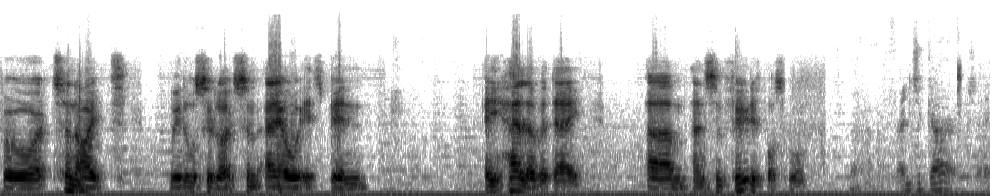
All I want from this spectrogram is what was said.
for tonight. We'd also like some ale. It's been a hell of a day. Um, and some food if possible. Friends of Garrick's, eh?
